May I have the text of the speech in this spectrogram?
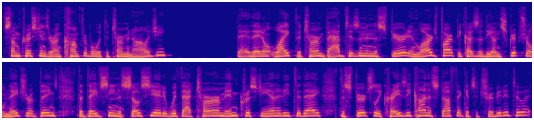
some Christians are uncomfortable with the terminology. They, they don't like the term baptism in the Spirit in large part because of the unscriptural nature of things that they've seen associated with that term in Christianity today, the spiritually crazy kind of stuff that gets attributed to it.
